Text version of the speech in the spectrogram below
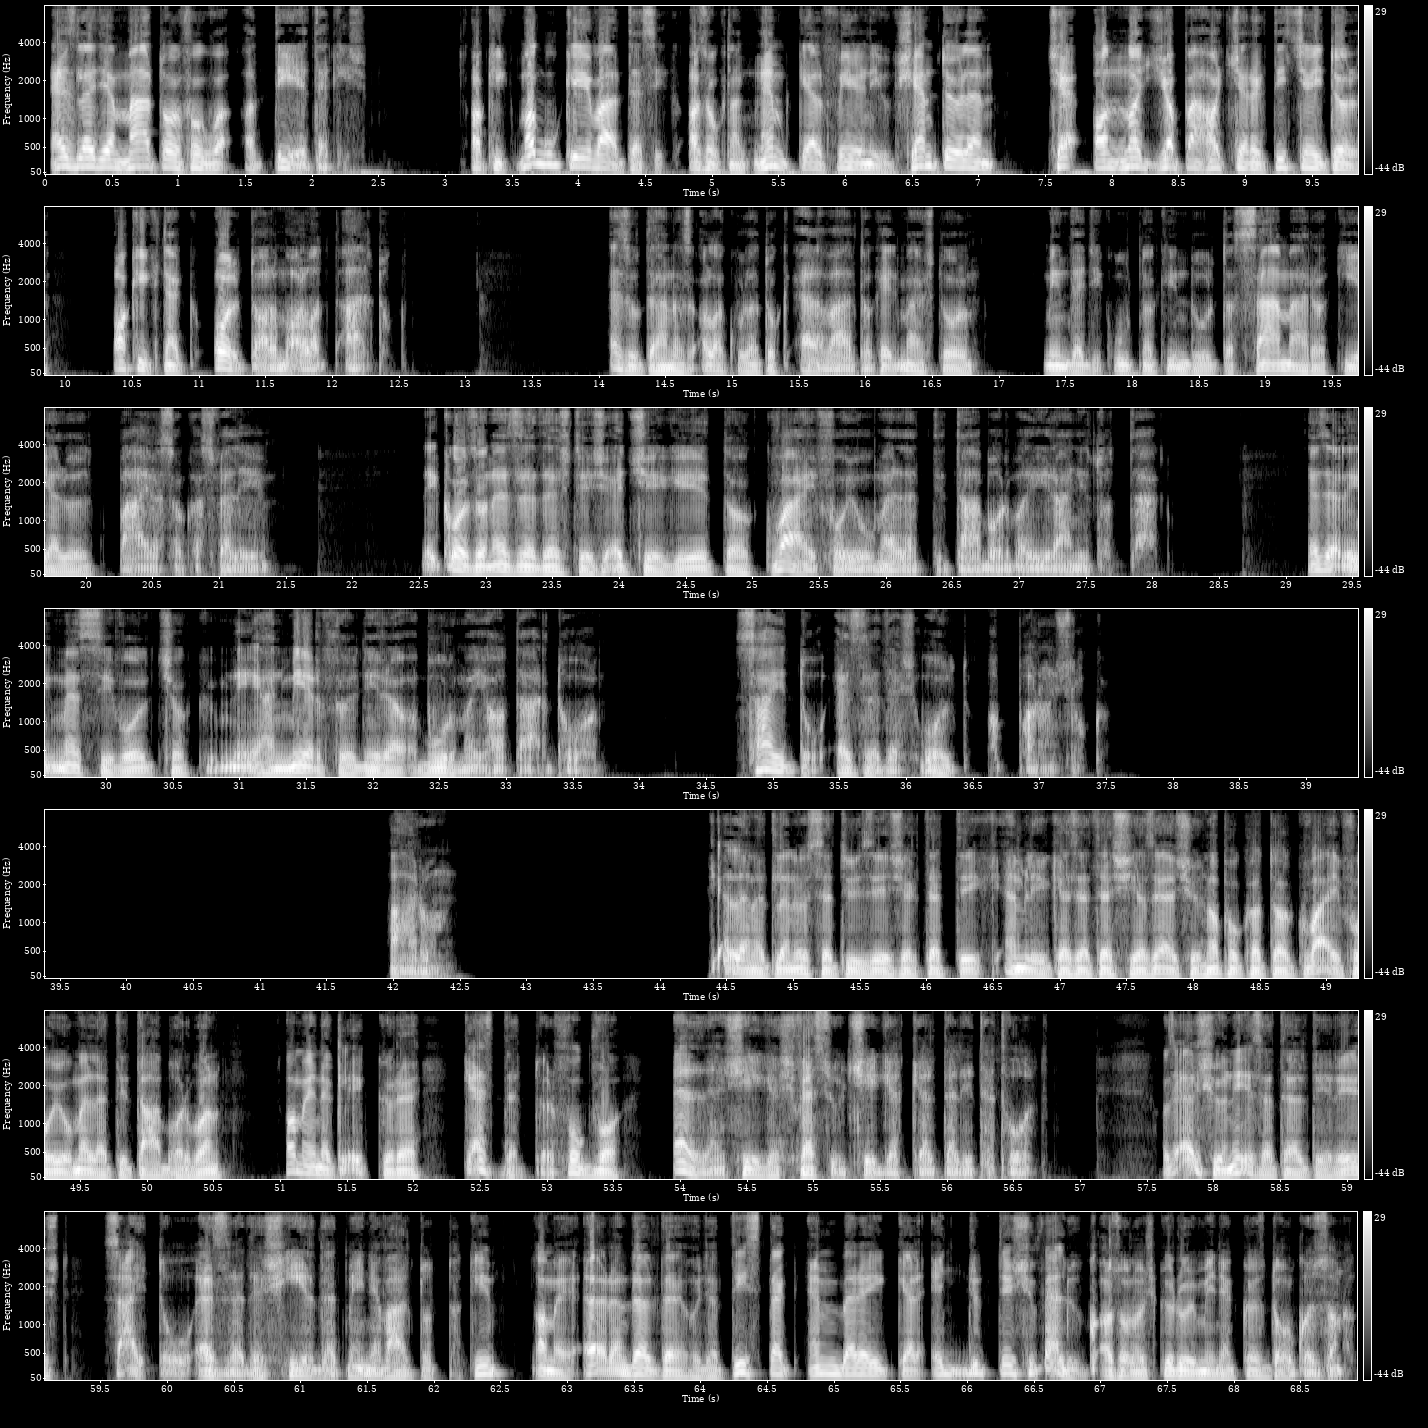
Ez legyen mától fogva a tiétek is. Akik magukévá teszik, azoknak nem kell félniük sem tőlem, se a nagy japán hadsereg tisztjeitől, akiknek oltalma alatt álltok. Ezután az alakulatok elváltak egymástól, mindegyik útnak indult a számára kijelölt pályaszakasz felé. Nikolson ezredest és egységét a Kváj folyó melletti táborba irányították. Ez elég messzi volt, csak néhány mérföldnyire a burmai határtól. Saito ezredes volt a parancsnok. 3. Kellemetlen összetűzések tették emlékezetesi az első napokat a Kváj folyó melletti táborban, amelynek légköre kezdettől fogva ellenséges feszültségekkel telített volt. Az első nézeteltérést Saito ezredes hirdetménye váltotta ki, amely elrendelte, hogy a tisztek embereikkel együtt és velük azonos körülmények közt dolgozzanak.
